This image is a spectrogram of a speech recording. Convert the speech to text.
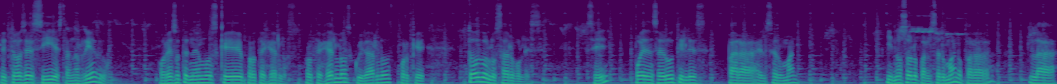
Entonces sí están en riesgo. Por eso tenemos que protegerlos, protegerlos, cuidarlos, porque todos los árboles ¿sí? pueden ser útiles para el ser humano. Y no solo para el ser humano, para la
